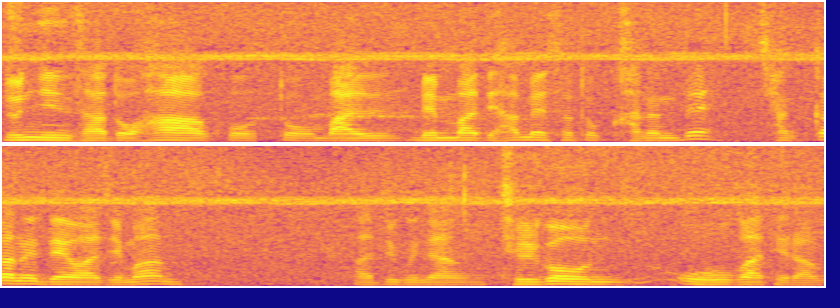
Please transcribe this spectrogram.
눈 인사도 하고 또 말 몇 마디 하면서도 가는데 잠깐의 대화지만 아주 그냥 즐거운 오후가 되라고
